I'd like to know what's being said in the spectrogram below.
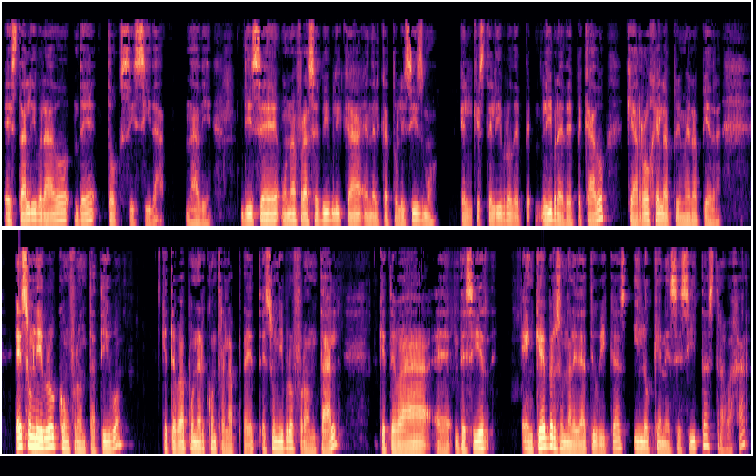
está librado de toxicidad, nadie. Dice una frase bíblica en el catolicismo, el que esté libre de pecado, que arroje la primera piedra. Es un libro confrontativo que te va a poner contra la pared, es un libro frontal que te va a eh, decir en qué personalidad te ubicas y lo que necesitas trabajar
